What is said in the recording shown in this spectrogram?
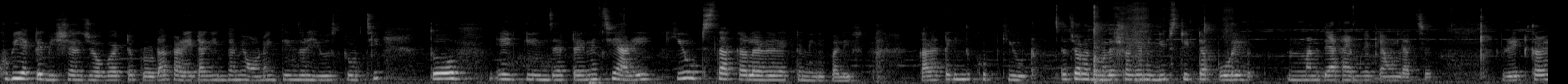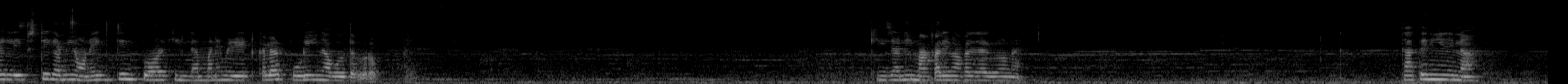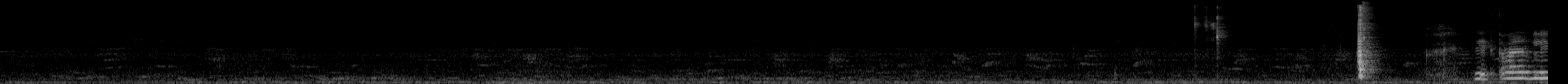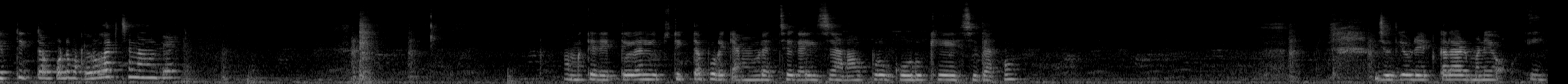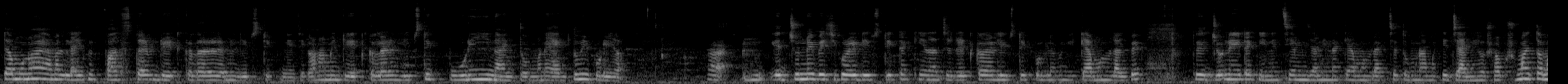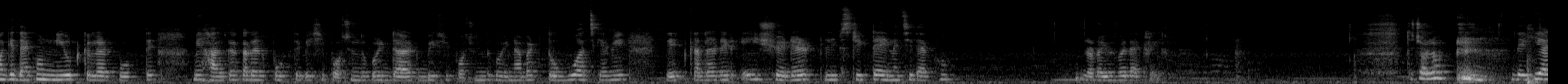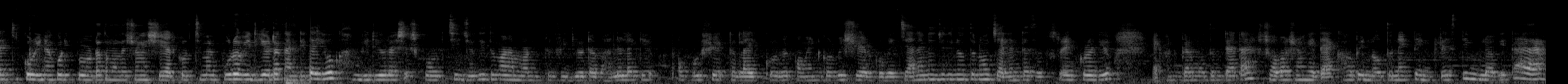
খুবই একটা বিশ্বাসযোগ্য একটা প্রোডাক্ট আর এটা কিন্তু আমি অনেক দিন ধরে ইউজ করছি। তো এই ক্লিনজারটা এনেছি, আর এই কিউটসা কালারের একটা নীল পালিশ। কালারটা কিন্তু খুব কিউট তো চলো তোমাদের সঙ্গে আমি লিপস্টিকটা পরে মানে দেখাই আমাকে কেমন লাগছে। রেড কালারের লিপস্টিক আমি অনেক দিন পর কিনলাম মানে আমি রেড কালার পরেই না বলতে পারো। কি জানি মাকালি মাকালি লাগবে না তাতে নিয়ে নিলাম। রেড কালারের লিপস্টিকটা পরে ভালো লাগছে না আমাকে? আমাকে রেড কালারের লিপস্টিকটা পরে কেমন লাগছে গাইজ জানাও, পুরো গরু খেয়ে এসেছি, দেখো। যদিও রেড কালার মানে এইটা মনে হয় আমার লাইফে ফার্স্ট টাইম রেড কালারের আমি লিপস্টিক নিয়েছি, কারণ আমি রেড কালারের লিপস্টিক পরিই না একদম মানে একদমই পরি না। এর জন্যই বেশি করে লিপস্টিকটা কেনা যে রেড কালার লিপস্টিক পরলে আমাকে কেমন লাগবে? তো এর জন্য এটা কিনেছি, আমি জানি না কেমন লাগছে, তোমরা আমাকে জানিও। সব সময় তো আমাকে দেখো নিউড কালার পরতে। আমি হালকা কালার পরতে বেশি পছন্দ করি ডার্ক বেশি পছন্দ করি না বাট তবু আজকে আমি রেড কালারের এই শেডের লিপস্টিকটা এনেছি, দেখো। যেটা এইভাবে দেখাই তো চলো দেখি আর কি করি না করি পুরোটা তোমাদের সঙ্গে শেয়ার করছি। মানে পুরো ভিডিওটা কন্টিনিউ যাই হোক ভিডিওটা শেষ করছি। যদি তোমার আমার ভিডিওটা ভালো লাগে, অবশ্যই একটা লাইক করবে কমেন্ট করবে শেয়ার করবে। চ্যানেলে যদি নতুন হও চ্যানেলটা সাবস্ক্রাইব করে দিও। এখনকার মতন টাটা। সবার সঙ্গে দেখা হবে নতুন একটা ইন্টারেস্টিং ব্লগে টাটা!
